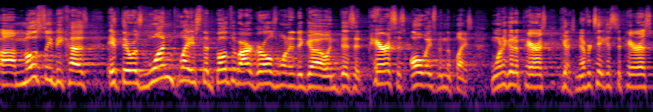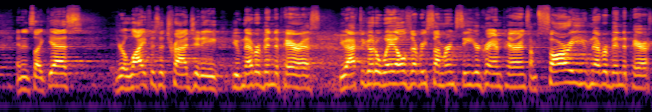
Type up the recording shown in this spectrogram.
uh, mostly because if there was one place that both of our girls wanted to go and visit, Paris has always been the place. We want to go to Paris. You guys never take us to Paris. And it's like, yes, your life is a tragedy. You've never been to Paris. You have to go to Wales every summer and see your grandparents. I'm sorry you've never been to Paris.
